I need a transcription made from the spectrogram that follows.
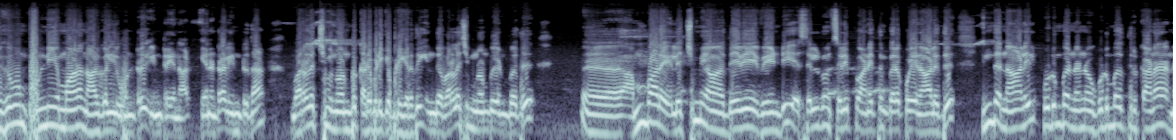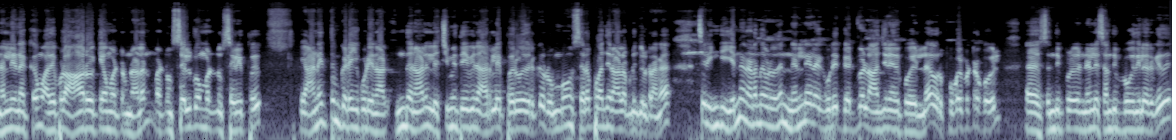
மிகவும் புண்ணியமான நாள்களில் ஒன்று இன்றைய நாள். ஏனென்றால் இன்றுதான் வரலட்சுமி நோன்பு கடைபிடிக்கப்படுகிறது. இந்த வரலட்சுமி நோன்பு என்பது அம்பாளை லட்சுமி தேவியை வேண்டி செல்வம் செழிப்பு அனைத்தும் பெறக்கூடிய நாள் இது. இந்த நாளில் குடும்ப நன் குடும்பத்திற்கான நல்லிணக்கம் அதே போல ஆரோக்கியம் மற்றும் நலன் மற்றும் செல்வம் மற்றும் செழிப்பு அனைத்தும் கிடைக்கக்கூடிய நாள். இந்த நாளில் லட்சுமி தேவியின் அருளை பெறுவதற்கு ரொம்பவும் சிறப்பு வாய்ந்த நாள் அப்படின்னு சொல்றாங்க. சரி இங்கே என்ன நடந்து வந்து நெல்லையில் இருக்கக்கூடிய கட்வல் ஆஞ்சநேயர் கோயிலில் ஒரு புகழ்பெற்ற கோயில் சந்திப்பு நெல்லை சந்திப்பு பகுதியில் இருக்குது.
